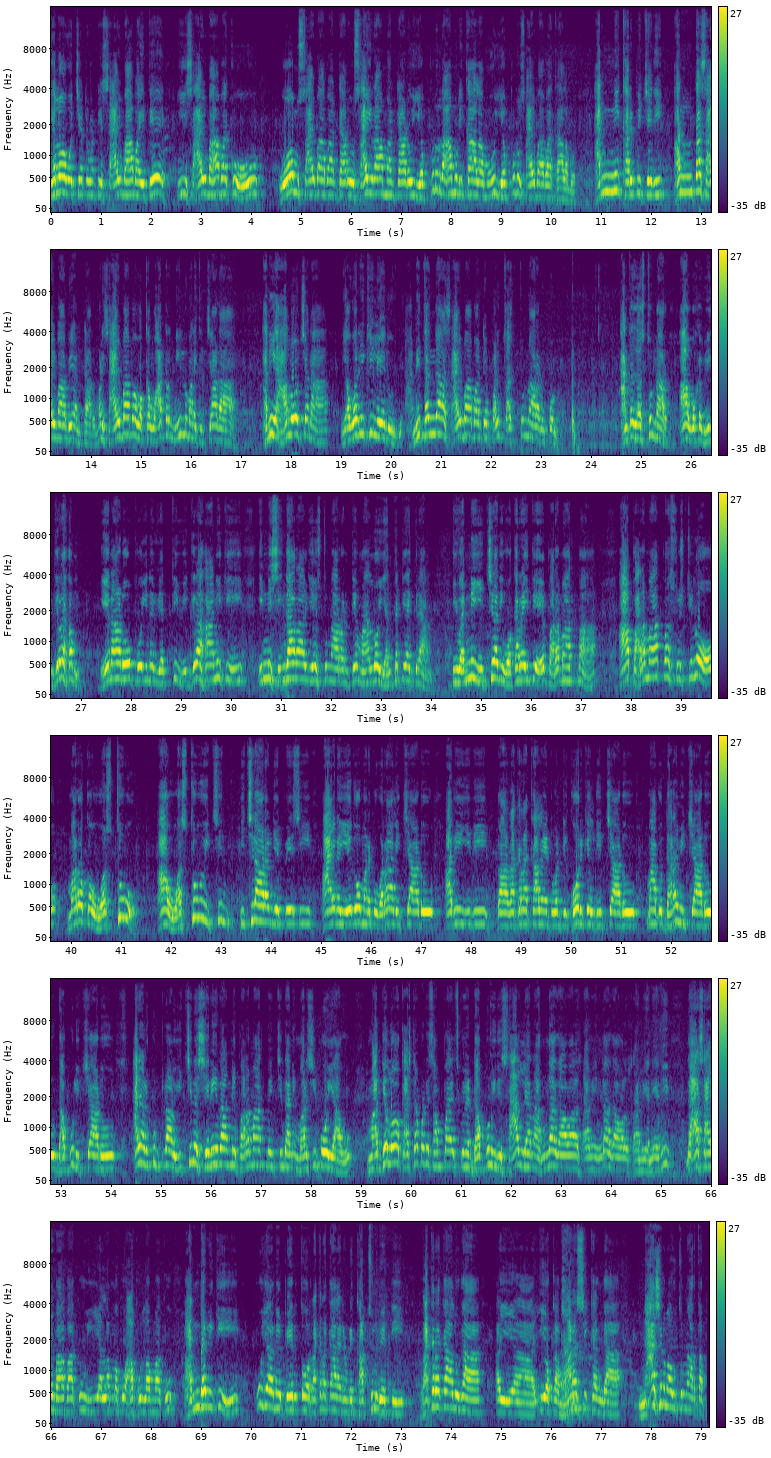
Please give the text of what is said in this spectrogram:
మధ్యలో వచ్చేటువంటి సాయిబాబా అయితే ఈ సాయిబాబాకు ఓం సాయిబాబా అంటారు సాయిరామ్ అంటాడు ఎప్పుడు రాముడి కాలము ఎప్పుడు సాయిబాబా కాలము. అన్ని కరిపించేది అంతా సాయిబాబే అంటారు. మరి సాయిబాబా ఒక్క వాటర్ నీళ్ళు మనకి ఇచ్చాడా అని ఆలోచన ఎవరికీ లేదు. అమితంగా సాయిబాబా అంటే పడి చస్తున్నారు అనుకోండి అంత చేస్తున్నారు. ఆ ఒక విగ్రహం ఏనాడో పోయిన వ్యక్తి విగ్రహానికి ఇన్ని సింగారాలు చేస్తున్నారంటే మనలో ఎంతటి అజ్ఞానం? ఇవన్నీ ఇచ్చినది ఒకరైతే పరమాత్మ. ఆ పరమాత్మ సృష్టిలో మరొక వస్తువు ఆ వస్తువు ఇచ్చి ఇచ్చినాడని చెప్పేసి ఆయన ఏదో మనకు వరాలు ఇచ్చాడు అది ఇది రకరకాలైనటువంటి కోరికలు తీర్చాడు మాకు ధనం ఇచ్చాడు డబ్బులు ఇచ్చాడు అని అనుకుంటున్నాడు. ఇచ్చిన శరీరాన్ని పరమాత్మ ఇచ్చిందని మర్చిపోయావు మధ్యలో కష్టపడి సంపాదించుకునే డబ్బులు ఇది సాల్లేనా ఇంకా కావాలి స్వామి ఇంకా కావాలి స్వామి అనేది ఆ సాయిబాబాకు ఈ ఎల్లమ్మకు ఆ పుల్లమ్మకు అందరికీ పూజ అనే పేరుతో రకరకాలైనటువంటి ఖర్చులు పెట్టి రకరకాలుగా ఈ- ఈ యొక్క మానసికంగా నాశనం అవుతున్నారు తప్ప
